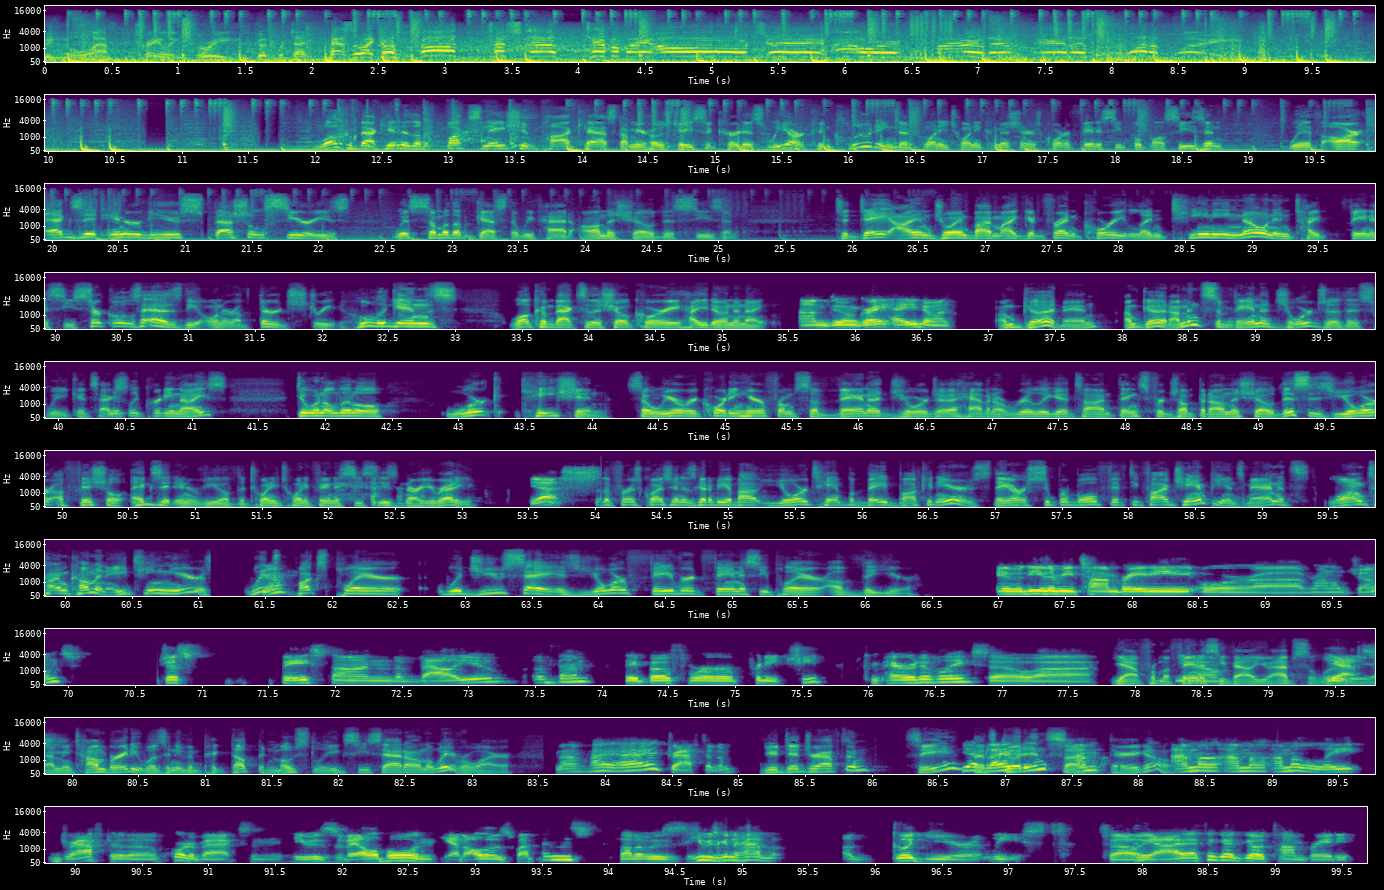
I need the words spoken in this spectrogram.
moving left, trailing three. Good protection. Pass the right coast. Caught! Oh, touchdown! Tampa Bay! Oh, Jay Howard! Fire them cannons! What a play! Welcome back into the Bucks Nation podcast. I'm your host, Jason Curtis. We are concluding the 2020 Commissioner's Corner Fantasy Football season with our exit interview special series with some of the guests that we've had on the show this season. Today, I am joined by my good friend Corey Lentini, known in tight fantasy circles as the owner of Third Street Hooligans. Welcome back to the show, Corey. How you doing tonight? I'm doing great. How you doing? I'm good, man. I'm good. I'm in Savannah, Georgia this week. It's actually pretty nice. Doing a little workcation. So we are recording here from Savannah, Georgia, having a really good time. Thanks for jumping on the show. This is your official exit interview of the 2020 fantasy season. Are you ready? Yes. The first question is going to be about your Tampa Bay Buccaneers. They are Super Bowl 55 champions, man. It's long time coming, 18 years. Which yeah. Bucs player would you say is your favorite fantasy player of the year? It would either be Tom Brady or uh, Ronald Jones. Just based on the value of them, they both were pretty cheap comparatively. So uh, yeah, from a fantasy you know, value, absolutely. Yes. I mean, Tom Brady wasn't even picked up in most leagues. He sat on the waiver wire. No, I, I drafted him. You did draft him. See, yeah, that's good I, insight. I'm, there you go. I'm a I'm a I'm a late drafter though of quarterbacks, and he was available, and he had all those weapons. Thought it was he was going to have a good year at least. So yeah, I, I think I'd go Tom Brady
